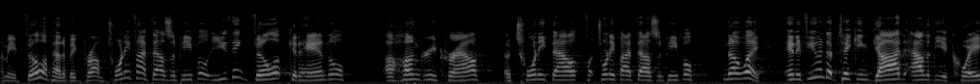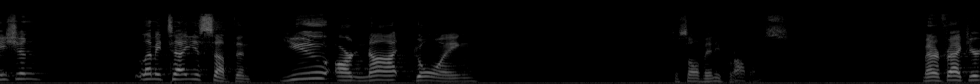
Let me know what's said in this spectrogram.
I mean, Philip had a big problem. 25,000 people. You think Philip could handle a hungry crowd of 20, 25,000 people? No way. And if you end up taking God out of the equation, let me tell you something. You are not going to solve any problems. Matter of fact, you're,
